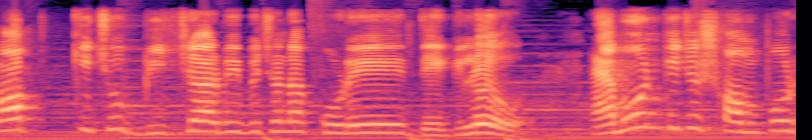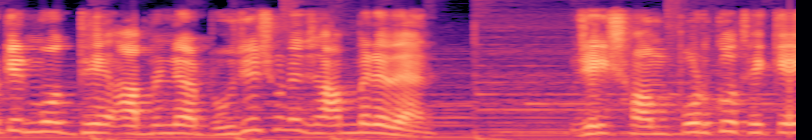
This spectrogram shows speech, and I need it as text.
সব কিছু বিচার বিবেচনা করে দেখলেও এমন কিছু সম্পর্কের মধ্যে আপনারা বুঝে শুনে ঝাঁপ মেরে দেন, যেই সম্পর্ক থেকে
